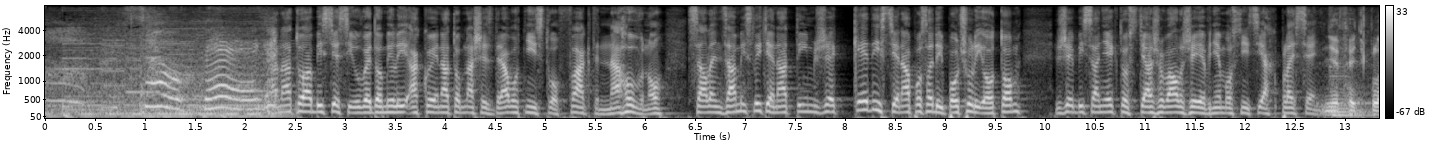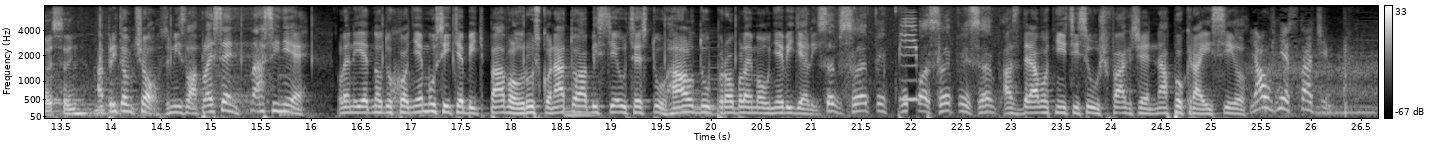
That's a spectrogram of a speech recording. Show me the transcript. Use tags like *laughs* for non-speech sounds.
So big. A na to, aby ste si uvedomili, ako je na tom naše zdravotníctvo fakt na hovno, sa len zamyslite nad tým, že kedy ste naposledy počuli o tom, že by sa niekto stiažoval, že je v nemocniciach pleseň. Nefeď pleseň. A pritom čo, zmizla pleseň? Asi nie. Len jednoducho nemusíte byť Pavol Rusko na to, aby ste ju cez tú haldu problémov nevideli. Sem slepý, pupa, slepý sem. A zdravotníci sú už fakt, že na pokraji síl. Ja už nestačím.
